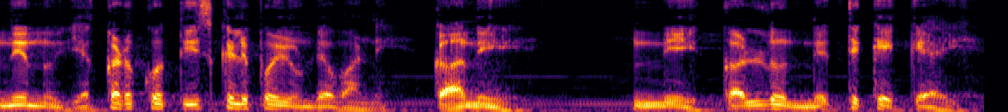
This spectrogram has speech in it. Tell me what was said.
నిన్ను ఎక్కడికో తీసుకెళ్ళిపోయి ఉండేవాణ్ణి. కానీ నీ కళ్ళు నెత్తికెక్కాయి.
